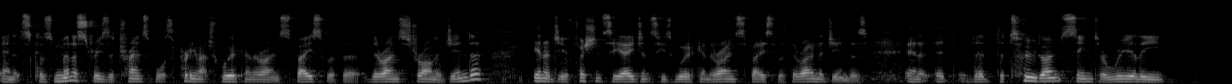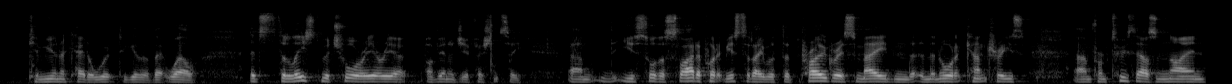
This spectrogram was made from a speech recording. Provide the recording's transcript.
And it's because ministries of transports pretty much work in their own space with a, their own strong agenda. Energy efficiency agencies work in their own space with their own agendas. And it, it, the, the two don't seem to really communicate or work together that well. It's the least mature area of energy efficiency. Um, you saw the slide I put up yesterday with the progress made in the, in the Nordic countries. Um, from 2009,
